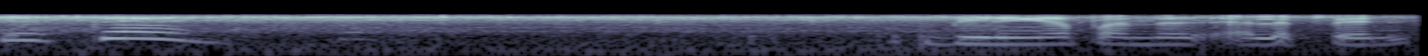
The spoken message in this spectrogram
Tristan. Beating up on the elephant.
